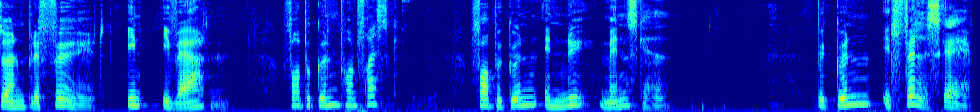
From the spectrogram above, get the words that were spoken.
Søn blev født ind i verden for at begynde på en frisk. For at begynde en ny menneskehed. Begynde et fællesskab,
